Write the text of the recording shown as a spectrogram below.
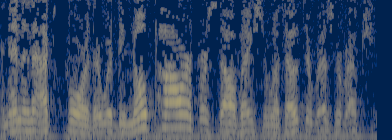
And then in Acts 4, there would be no power for salvation without the resurrection.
